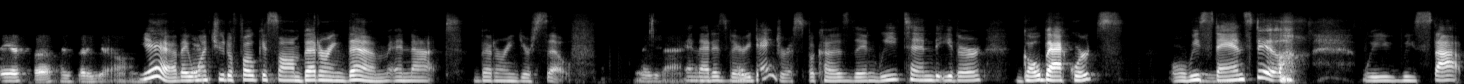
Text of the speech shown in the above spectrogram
their stuff instead of your own. yeah they Yeah. want you to focus on bettering them and not bettering yourself exactly. and that is very dangerous because then we tend to either go backwards or we Mm. stand still we we stop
